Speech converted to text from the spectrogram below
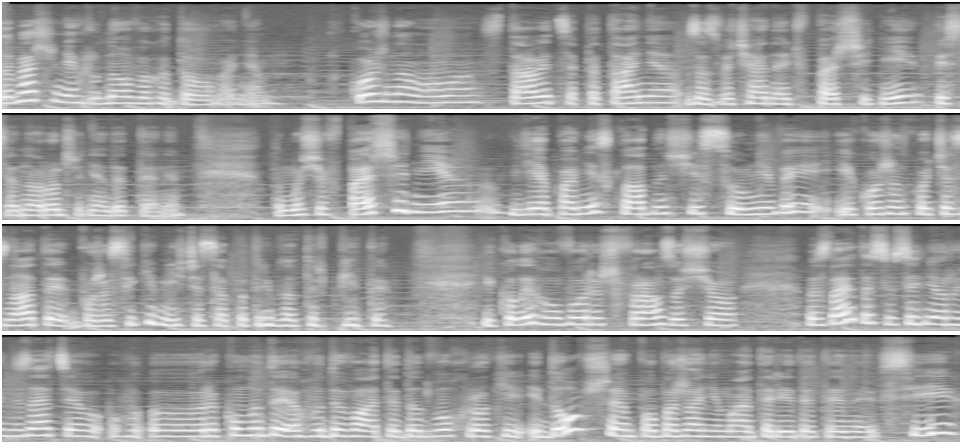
Завершення грудного вигодовування. Кожна мама ставить це питання зазвичай навіть в перші дні після народження дитини. Тому що в перші дні є певні складнощі, сумніви, і кожен хоче знати, боже, скільки мені ще це потрібно терпіти. І коли говориш фразу, що ви знаєте, сусідня організація е, рекомендує годувати до двох років і довше по бажанню матері дитини, всіх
